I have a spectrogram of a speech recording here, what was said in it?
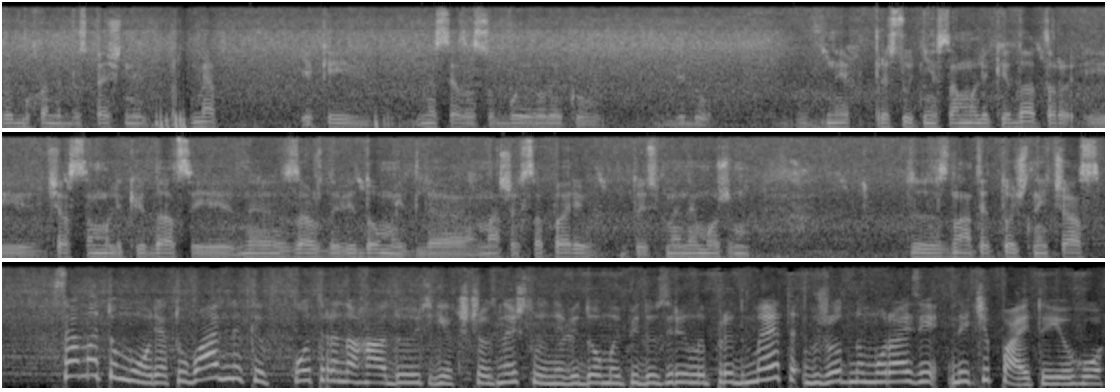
вибухонебезпечний предмет, який несе за собою велику біду. В них присутній самоліквідатор, і час самоліквідації не завжди відомий для наших саперів. Тобто ми не можемо знати точний час. Саме тому рятувальники вкотре нагадують, якщо знайшли невідомий підозрілий предмет, в жодному разі не чіпайте його.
